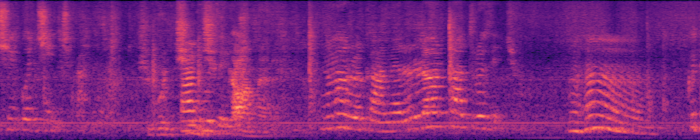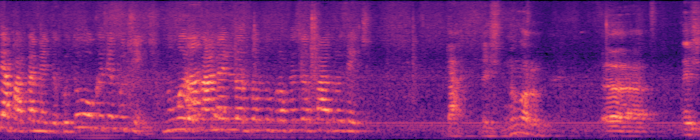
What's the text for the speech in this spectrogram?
și cu 5 camere. și cu 5 40. camere. Numărul camerelor 40. Mhm. Câte apartamente cu două, câte cu 5? Numărul Patru. camerelor, domnul profesor, 40. Da, deci numărul... Uh, deci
